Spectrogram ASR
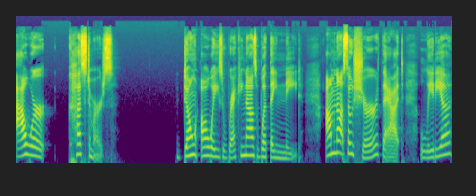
our customers don't always recognize what they need. I'm not so sure that Lydia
